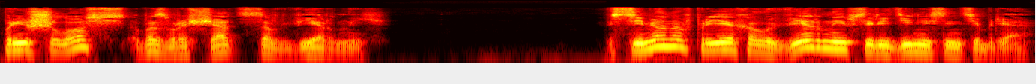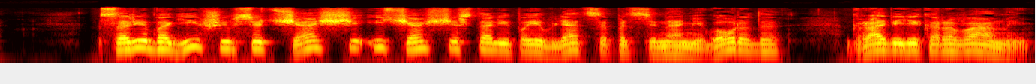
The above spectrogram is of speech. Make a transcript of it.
Пришлось возвращаться в Верный. Семенов приехал в Верный в середине сентября. Цари-багиши все чаще и чаще стали появляться под стенами города, грабили караваны,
